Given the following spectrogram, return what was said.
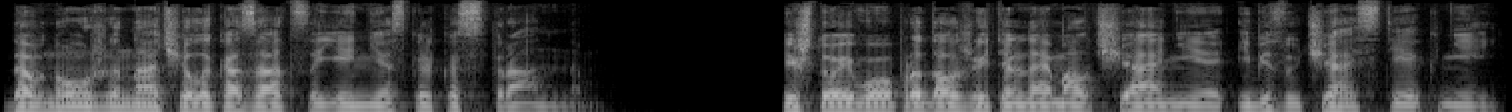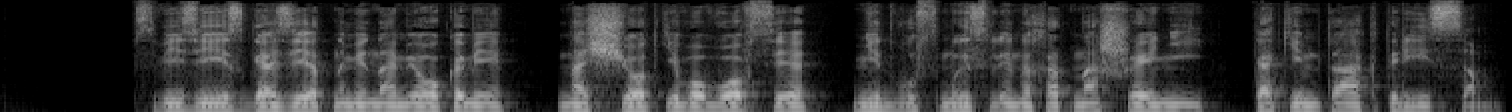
давно уже начало казаться ей несколько странным, и что его продолжительное молчание и безучастие к ней в связи с газетными намеками насчет его вовсе недвусмысленных отношений к каким-то актрисам,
